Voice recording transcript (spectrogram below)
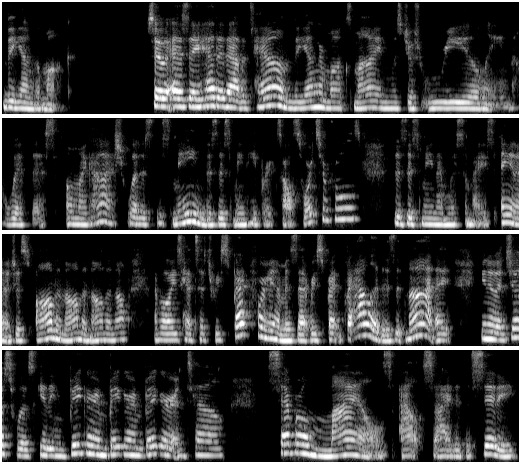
the younger monk. So, as they headed out of town, the younger monk's mind was just reeling with this. Oh my gosh, what does this mean? Does this mean he breaks all sorts of rules? Does this mean I'm with somebody? You know, just on and on and on and on. I've always had such respect for him. Is that respect valid? Is it not? I, you know, it just was getting bigger and bigger and bigger until several miles outside of the city,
